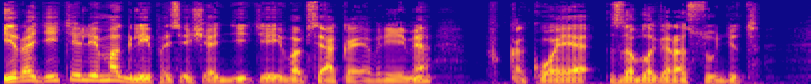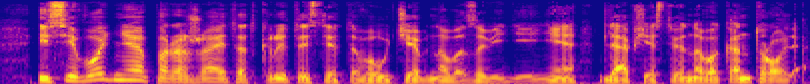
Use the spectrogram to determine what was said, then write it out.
И родители могли посещать детей во всякое время, в какое заблагорассудит. И сегодня поражает открытость этого учебного заведения для общественного контроля.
